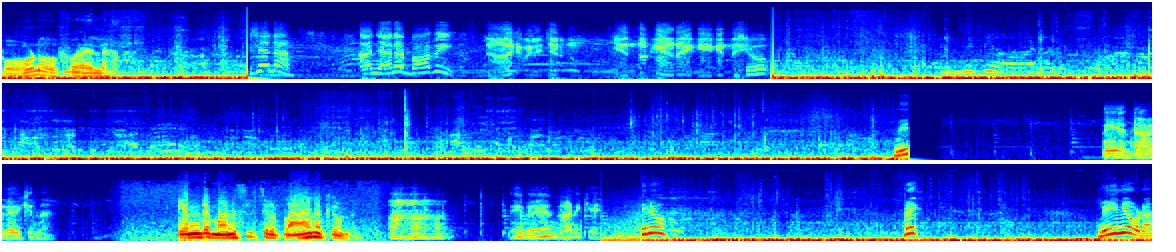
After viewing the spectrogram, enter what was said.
ഫോൺ ഓഫ് ആയല്ലേ. ഞാനാ ബോബി നീ എന്താ ആലോചിക്കുന്നത് എന്റെ മനസ്സിൽ ചില പ്ലാൻ ഒക്കെ ഉണ്ട് നീ വേഗം കാണിക്കേ. മീനോടാ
